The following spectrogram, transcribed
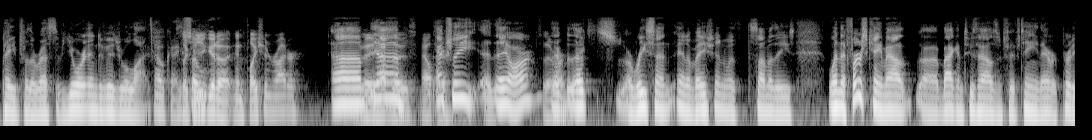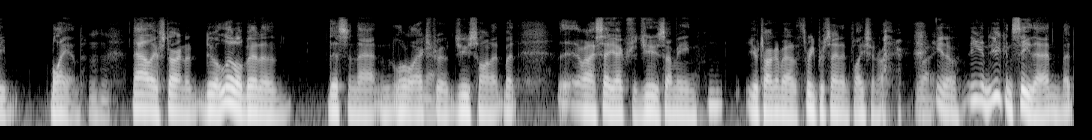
paid for the rest of your individual life. Okay. So, can you get an inflation rider? Um, Do they yeah, have those out there? Actually, uh, they are. So they They're- That's a recent innovation with some of these. When they first came out uh, back in 2015, they were pretty bland. hmm Now they're starting to do a little bit of this and that and a little extra juice on it. But uh, when I say extra juice, I mean you're talking about a three percent inflation rider. right. You know, you can you can see that, but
